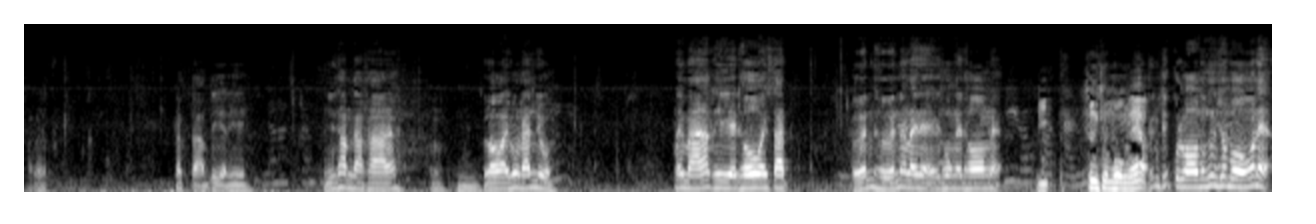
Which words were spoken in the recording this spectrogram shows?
เอาเลยนักสามตีนาทีอันนี้ทำนาคานะอืมรอไอ้พวกนั้นอยู่ ไม่มาสักทีไอ้โทรไอ้สัตว์เหินเหินอะไรเนี่ยไอ้ทงไอ้ทองเนี่ยยี่ครึ่งชั่วโมงแล้วถึงกูรอมึงครึ่งชั่วโมงแล้วเนี่ย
